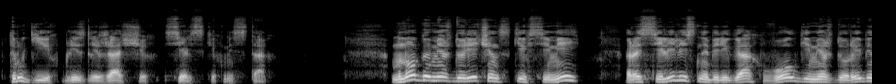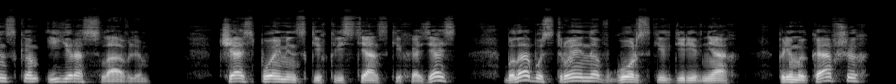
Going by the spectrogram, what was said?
в других близлежащих сельских местах. Много междуреченских семей расселились на берегах Волги между Рыбинском и Ярославлем. Часть пойменских крестьянских хозяйств была обустроена в горских деревнях, примыкавших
